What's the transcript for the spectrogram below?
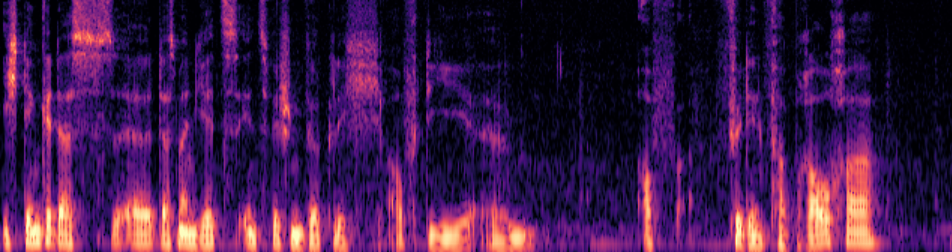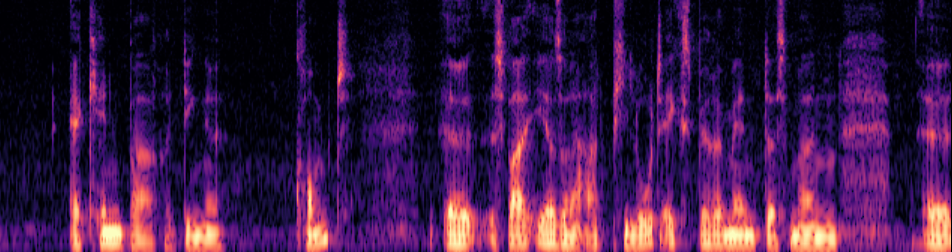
ich denke, dass, dass man jetzt inzwischen wirklich auf die ähm, auf für den Verbraucher erkennbare Dinge kommt. Äh, es war eher so eine Art Pilotexperiment, dass man äh,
